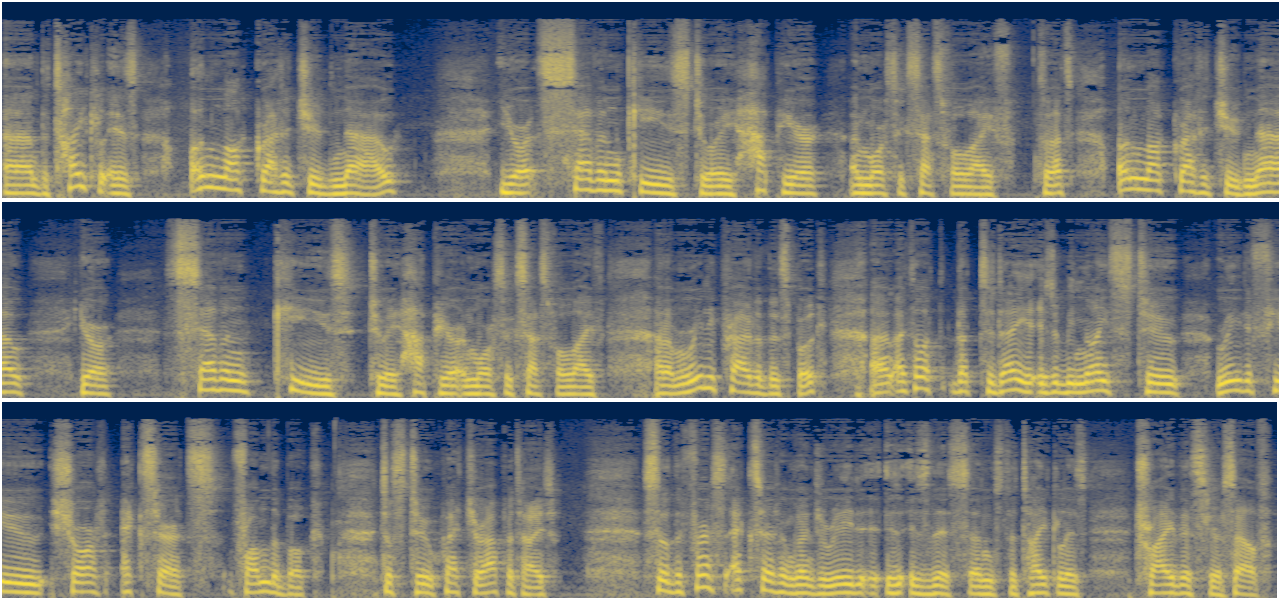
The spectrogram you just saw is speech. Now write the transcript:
and the title is Unlock Gratitude Now, Your Seven Keys to a Happier and More Successful Life. So that's Unlock Gratitude Now, Your Seven keys to a happier and more successful life. And I'm really proud of this book. And I thought that today it would be nice to read a few short excerpts from the book just to whet your appetite. So the first excerpt I'm going to read is, is this, and the title is Try This Yourself.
